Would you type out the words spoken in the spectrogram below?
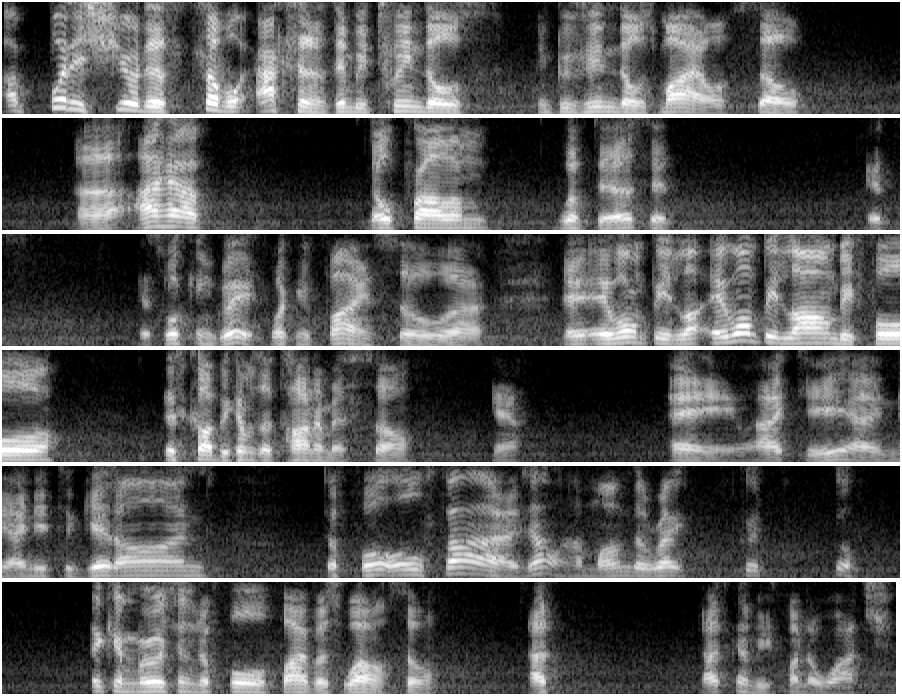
I'm pretty sure there's several accidents in between those in between those miles. So uh, I have no problem with this. It it's it's working great, working fine. So uh, it, it, won't be it won't be long before this car becomes autonomous. So yeah. Anyway, actually, I, I need to get on the 405. Oh, I'm on the right it can merge into full five as well. So that's that's gonna be fun to watch.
